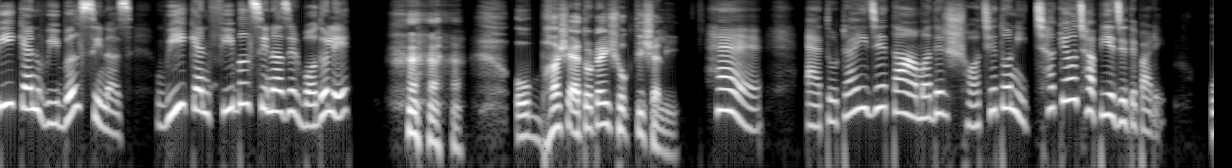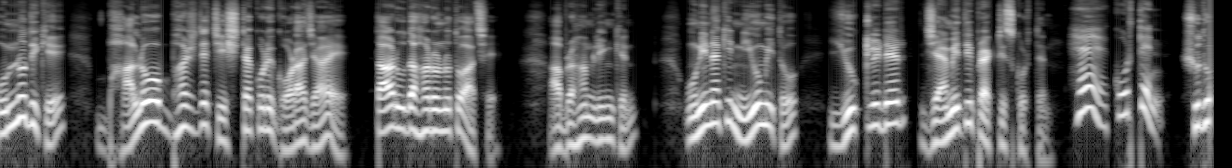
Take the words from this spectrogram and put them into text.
ফি ক্যান উইবল সিনাজ উই ক্যান ফিবল সিনাজের বদলে অভ্যাস এতটাই শক্তিশালী। হ্যাঁ এতটাই যে তা আমাদের সচেতন ইচ্ছাকেও ছাপিয়ে যেতে পারে। অন্যদিকে ভালো অভ্যাস যে চেষ্টা করে গড়া যায় তার উদাহরণও তো আছে। আব্রাহাম লিঙ্কেন উনি নাকি নিয়মিত ইউক্লিডের জ্যামিতি প্র্যাকটিস করতেন। হ্যাঁ করতেন। শুধু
